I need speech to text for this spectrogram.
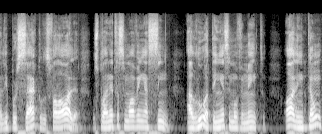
ali por séculos, fala, olha, os planetas se movem assim, a Lua tem esse movimento. Olha, então,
